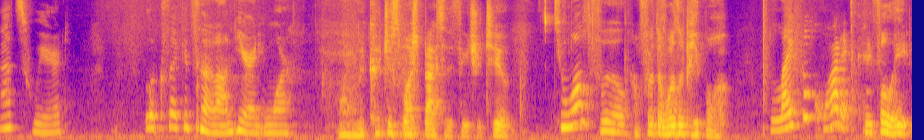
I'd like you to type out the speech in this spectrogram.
That's weird. Looks like it's not on here anymore. We could just watch Back to the Future too. To Wong Foo, I'm for the Wilder people. Life Aquatic, Hateful Eight.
